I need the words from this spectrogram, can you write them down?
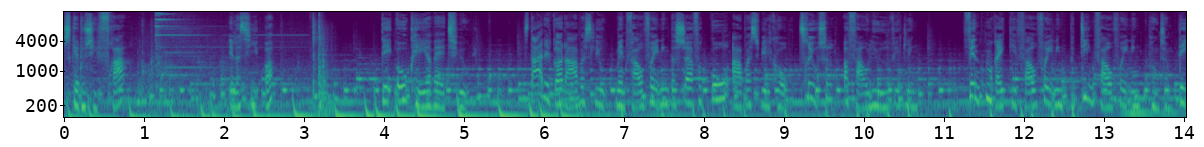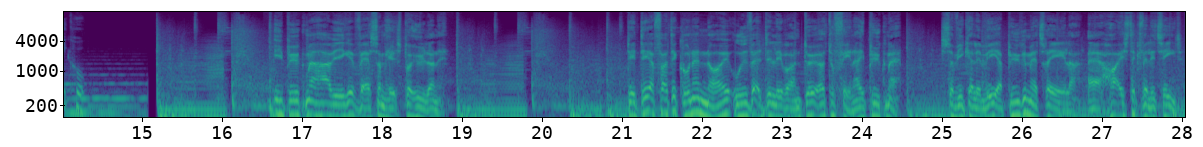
Skal du sige fra? Eller sige op? Det er okay at være i tvivl. Start et godt arbejdsliv med en fagforening, der sørger for gode arbejdsvilkår, trivsel og faglig udvikling. Find den rigtige fagforening på dinfagforening.dk I Bygma har vi ikke hvad som helst på hylderne. Det er derfor, det kun er nøje udvalgte leverandører, du finder i Bygma. Så vi kan levere byggematerialer af højeste kvalitet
